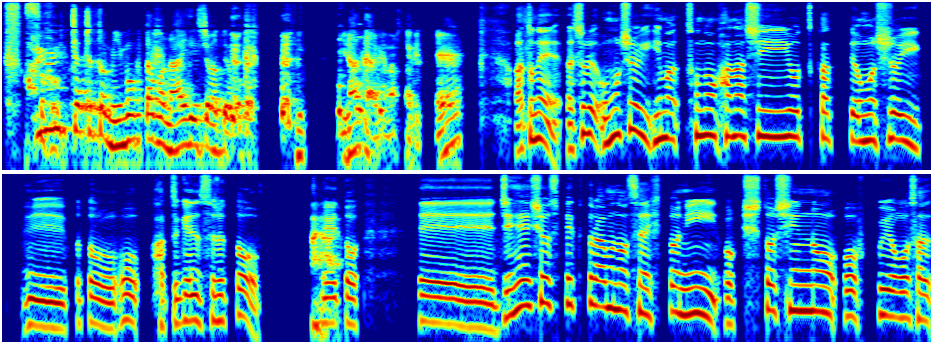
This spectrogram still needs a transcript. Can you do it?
それ言っちゃちょっと身も蓋もないでしょうって僕は睨んであげましたけどね。あとね、それ面白い、今、その話を使って面白いえー、ことを発言すると、はいはい、えっ、ー、と、えー、自閉症スペクトラムの人にオキシトシンのを服用さ、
